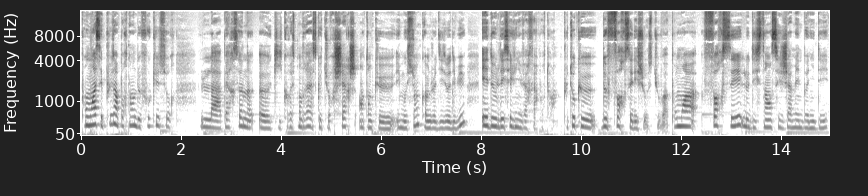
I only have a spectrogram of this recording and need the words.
Pour moi, c'est plus important de focus sur la personne euh, qui correspondrait à ce que tu recherches en tant qu'émotion, comme je disais au début, et de laisser l'univers faire pour toi, plutôt que de forcer les choses, tu vois. Pour moi, forcer le destin, c'est jamais une bonne idée.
